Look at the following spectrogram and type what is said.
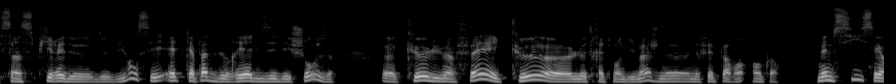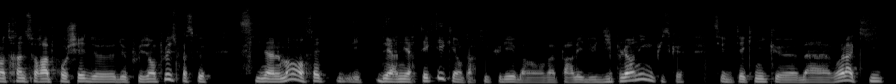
s'inspirer de, vivant, c'est être capable de réaliser des choses que l'humain fait et que le traitement d'image ne, ne, fait pas encore même si c'est en train de se rapprocher de, plus en plus, parce que finalement, en fait, les dernières techniques, et en particulier, ben, on va parler du deep learning, puisque c'est une technique ben, voilà, qui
